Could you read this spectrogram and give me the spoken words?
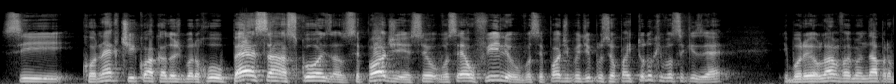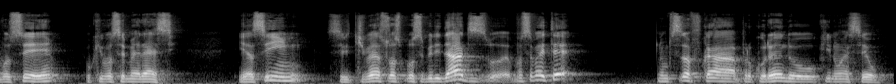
se conecte com a Kadosh Baruch Hu, peça as coisas. Você pode, você é o filho, você pode pedir para o seu pai tudo o que você quiser e Boreolam vai mandar para você o que você merece. E assim, se tiver as suas possibilidades, você vai ter. Não precisa ficar procurando o que não é seu.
